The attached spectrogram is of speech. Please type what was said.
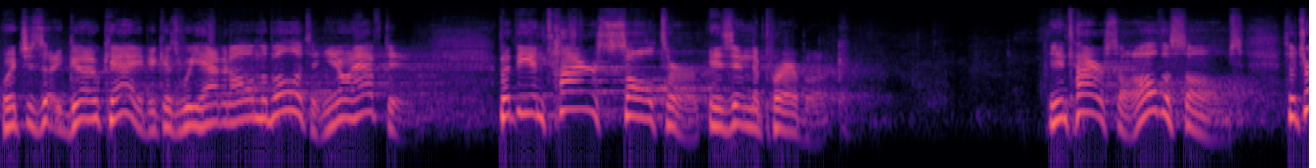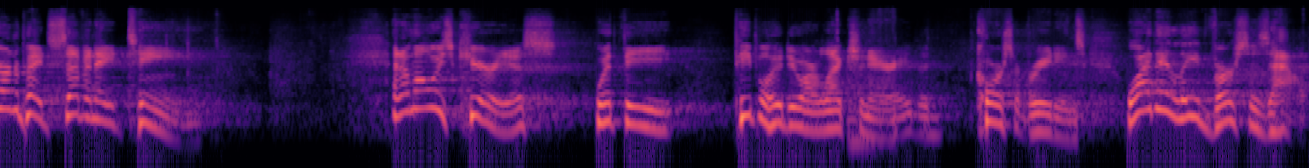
which is okay because we have it all in the bulletin. You don't have to. But the entire Psalter is in the prayer book. The entire Psalm, all the Psalms. So turn to page 718. And I'm always curious with the people who do our lectionary, the course of readings, why they leave verses out.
